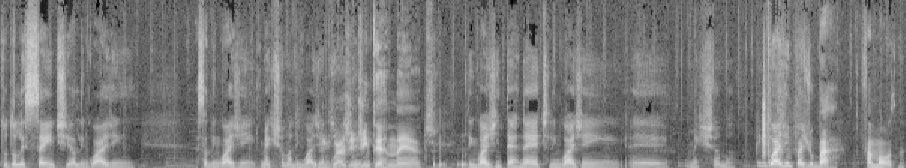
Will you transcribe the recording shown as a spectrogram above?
do adolescente, a linguagem essa linguagem, como é que chama a linguagem? Linguagem de internet. Linguagem de internet, linguagem, é, como é que chama? Linguagem pajubar, famosa.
